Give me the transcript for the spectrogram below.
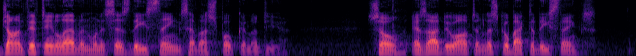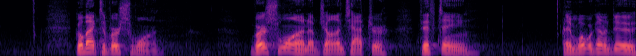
John 15 11 when it says, These things have I spoken unto you. So, as I do often, let's go back to these things. Go back to verse 1. Verse 1 of John chapter 15. And what we're going to do,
